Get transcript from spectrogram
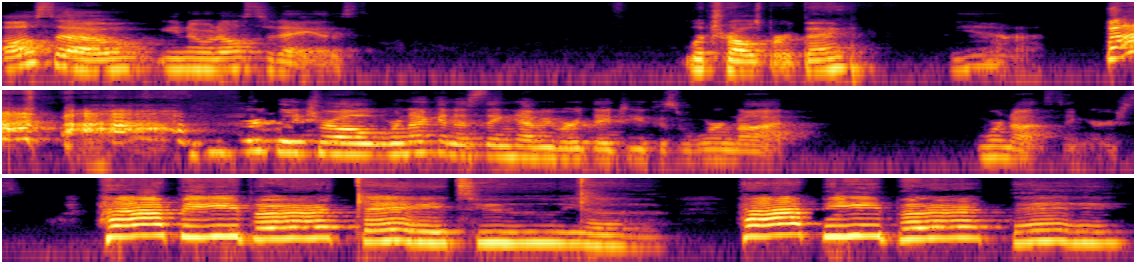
Also, you know what else today is? Latrell's birthday. Yeah. Birthday, troll. We're not going to sing happy birthday to you because we're not. We're not singers. Happy birthday to you. Happy birthday.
